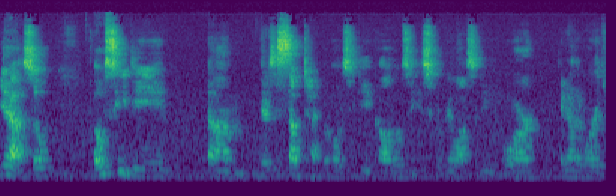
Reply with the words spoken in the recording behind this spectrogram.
Yeah, so OCD, um, there's a subtype of OCD called OCD scrupulosity, or in other words,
